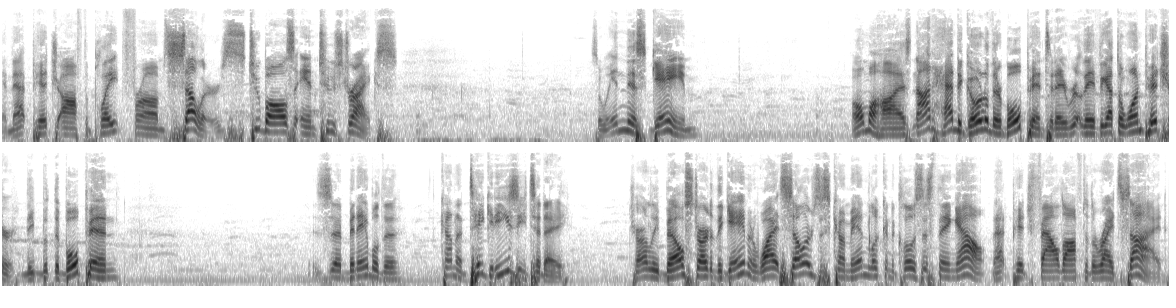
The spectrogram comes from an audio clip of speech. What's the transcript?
And that pitch off the plate from Sellers, two balls and two strikes. So in this game, Omaha has not had to go to their bullpen today. They've got the one pitcher. The, the bullpen has uh, been able to kind of take it easy today. Charlie Bell started the game, and Wyatt Sellers has come in looking to close this thing out. That pitch fouled off to the right side.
